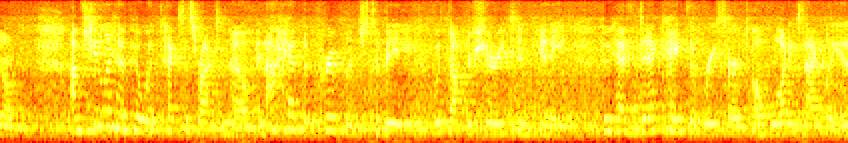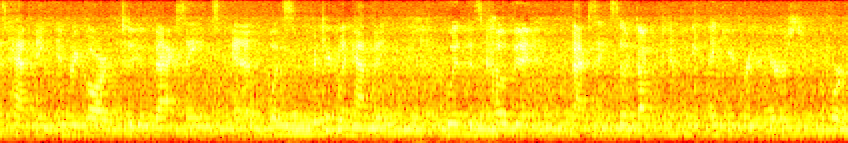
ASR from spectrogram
I'm Sheila Hemphill with Texas Right to Know, and I have the privilege to be with Dr. Sherry Tenpenny, who has decades of research on what exactly is happening in regard to vaccines and what's particularly happening with this COVID vaccine. So, Dr. Tenpenny, thank you for your years of work.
